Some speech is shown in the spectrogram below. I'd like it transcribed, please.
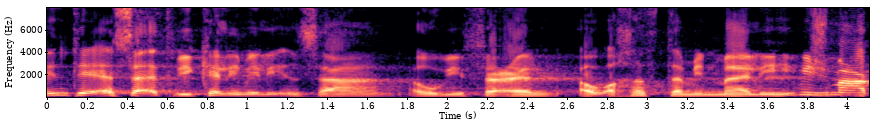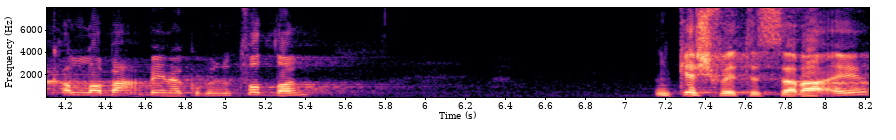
أنت أسأت بكلمة لإنسان أو بفعل أو أخذت من ماله بيجمعك الله بينك وبينه. تفضل. انكشفت السرائر.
